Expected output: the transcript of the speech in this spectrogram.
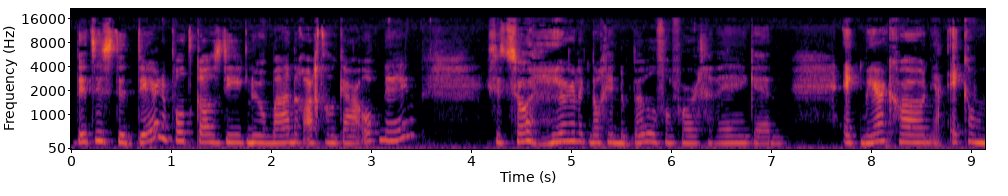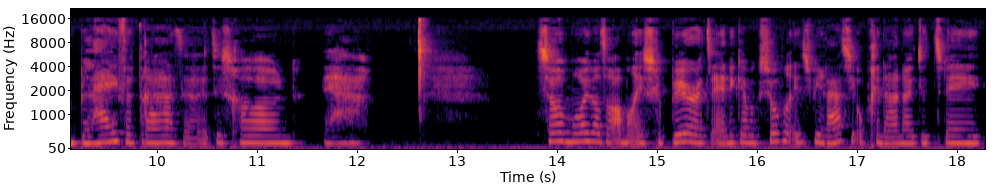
Dit is de derde podcast die ik nu op maandag achter elkaar opneem. Ik zit zo heerlijk nog in de bubbel van vorige week en ik merk gewoon, ja, ik kan blijven praten. Het is gewoon, ja, zo mooi wat er allemaal is gebeurd. En ik heb ook zoveel inspiratie opgedaan uit de twee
